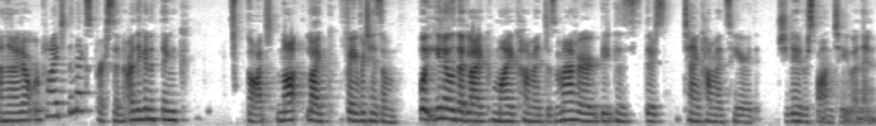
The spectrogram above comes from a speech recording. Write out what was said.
and then I don't reply to the next person? Are they going to think, God, not like favoritism, but you know that like my comment doesn't matter because there's 10 comments here that she did respond to, and then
